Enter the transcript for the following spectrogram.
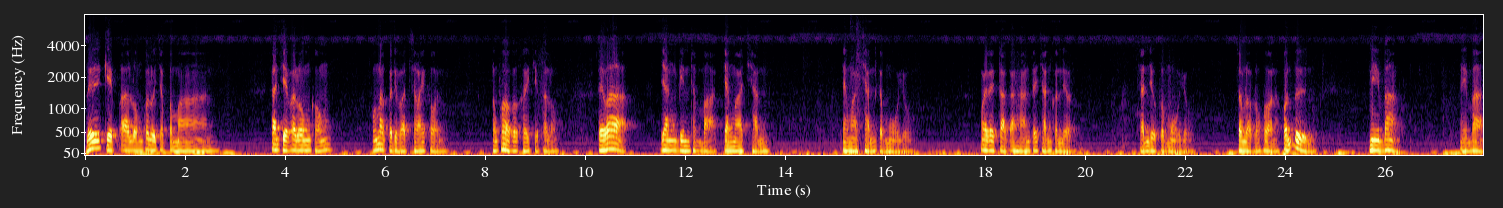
หรือเก็บอารมณ์ก็รู้จักประมาณ การเจ็บอารมณ์ของของนักปฏิบัติสมัยก่อนหลวงพ่อก็เคยเจ็บอารมณ์แต่ว่ายังบินธบาตยังมาฉัน ยังมาฉันกับหมูอยู่ ไม่ได้ตักอาหารไปฉันคนเดียว ฉันอยู่กับหมูอยู่สำหรับหลวงพ่อนะคนอื่น มีบ้างมีบ้าง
